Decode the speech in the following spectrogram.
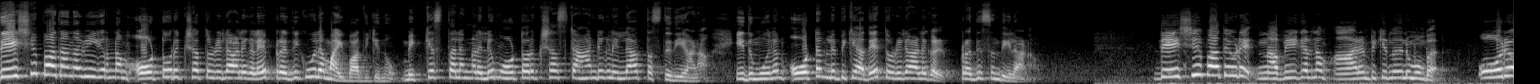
ദേശീയപാത നവീകരണം ഓട്ടോറിക്ഷ തൊഴിലാളികളെ പ്രതികൂലമായി ബാധിക്കുന്നു. മിക്ക സ്ഥലങ്ങളിലും ഓട്ടോറിക്ഷ സ്റ്റാൻഡുകളില്ലാത്ത സ്ഥിതിയാണ്. ഇതുമൂലം ഓട്ടം ലഭിക്കാതെ തൊഴിലാളികൾ പ്രതിസന്ധിയിലാണ്. ദേശീയപാതയുടെ നവീകരണം ആരംഭിക്കുന്നതിന് മുമ്പ് ഓരോ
